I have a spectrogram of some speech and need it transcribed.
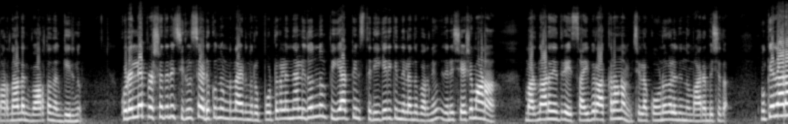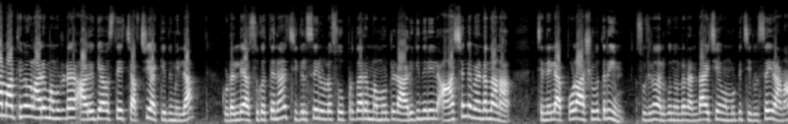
മറുനാടൻ വാർത്ത നൽകിയിരുന്നു. കുടലിലെ പ്രശ്നത്തിന് ചികിത്സ എടുക്കുന്നുണ്ടെന്നായിരുന്നു റിപ്പോർട്ടുകൾ. എന്നാൽ ഇതൊന്നും പി ആർ ടീം സ്ഥിരീകരിക്കുന്നില്ലെന്ന് പറഞ്ഞു. ഇതിനുശേഷമാണ് മറുനാടിനെതിരെ സൈബർ ആക്രമണം ചില കോണുകളിൽ നിന്നും ആരംഭിച്ചത്. മുഖ്യധാരാ മാധ്യമങ്ങൾ ആരും മമ്മൂട്ടിയുടെ ആരോഗ്യാവസ്ഥയെ ചർച്ചയാക്കിയതുമില്ല. കുടലിലെ അസുഖത്തിന് ചികിത്സയിലുള്ള സൂപ്രതാരം മമ്മൂട്ടിയുടെ ആരോഗ്യനിലയിൽ ആശങ്ക വേണ്ടെന്നാണ് ചെന്നൈയിലെ അപ്പോൾ ആശുപത്രിയും സൂചന നൽകുന്നുണ്ട്. രണ്ടാഴ്ചയായി മമ്മൂട്ടി ചികിത്സയിലാണ്.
